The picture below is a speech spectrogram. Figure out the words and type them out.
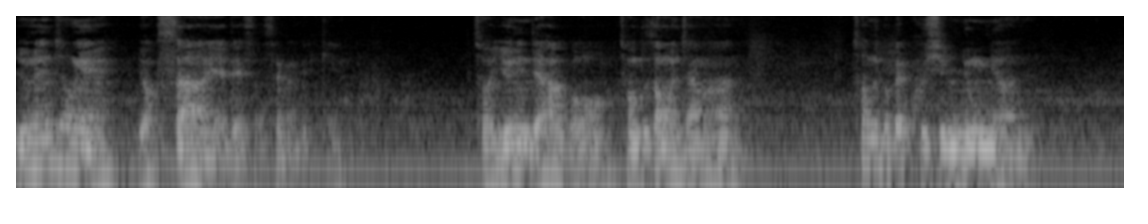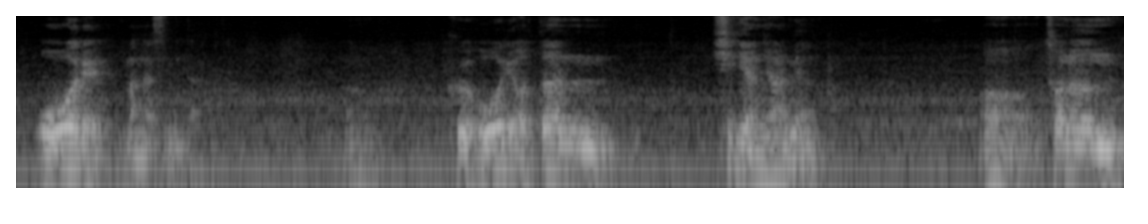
윤현종의 역사에 대해서 설명드릴게요. 저 윤인대하고 정두성 원장은 1996년 5월에 만났습니다. 어, 그 5월이 어떤 시기였냐 하면, 어, 저는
